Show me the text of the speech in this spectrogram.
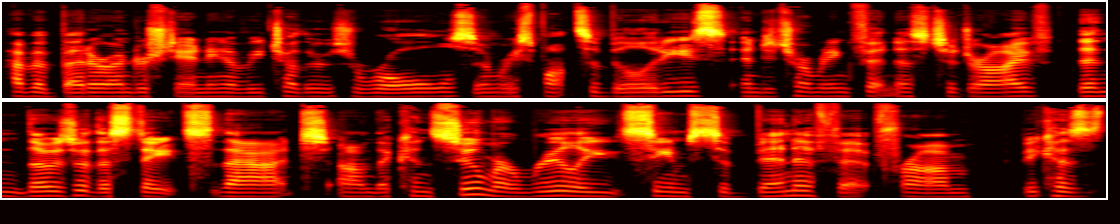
have a better understanding of each other's roles and responsibilities in determining fitness to drive, then those are the states that um, the consumer really seems to benefit from because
